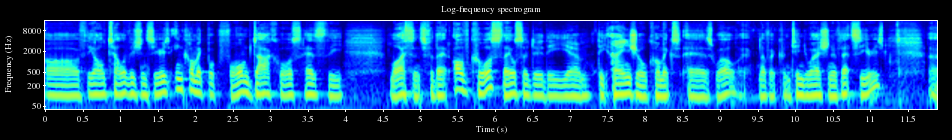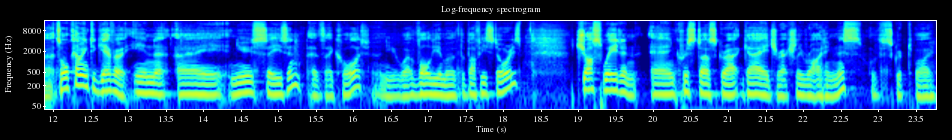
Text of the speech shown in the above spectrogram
of the old television series in comic book form. Dark Horse has the license for that. Of course, they also do the um, the Angel comics as well, another continuation of that series. Uh, it's all coming together in a new season, as they call it, a new uh, volume of the Buffy stories. Joss Whedon and Christos Gage are actually writing this, with a script by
